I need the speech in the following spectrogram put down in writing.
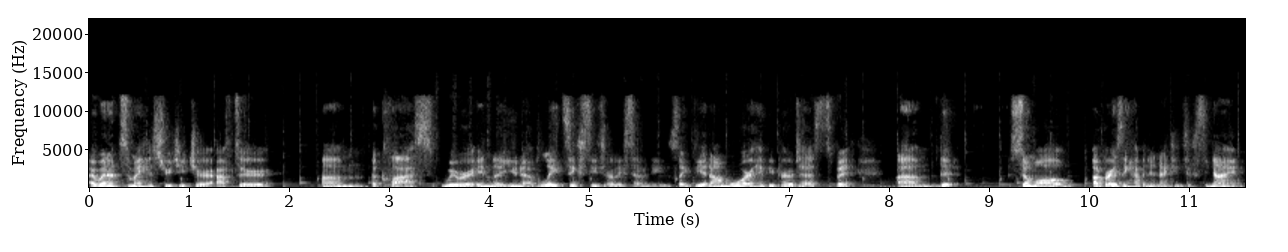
I went up to my history teacher after um, a class. We were in the unit of late 60s, early 70s, like Vietnam War, hippie protests, but um, the Stonewall uprising happened in 1969.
